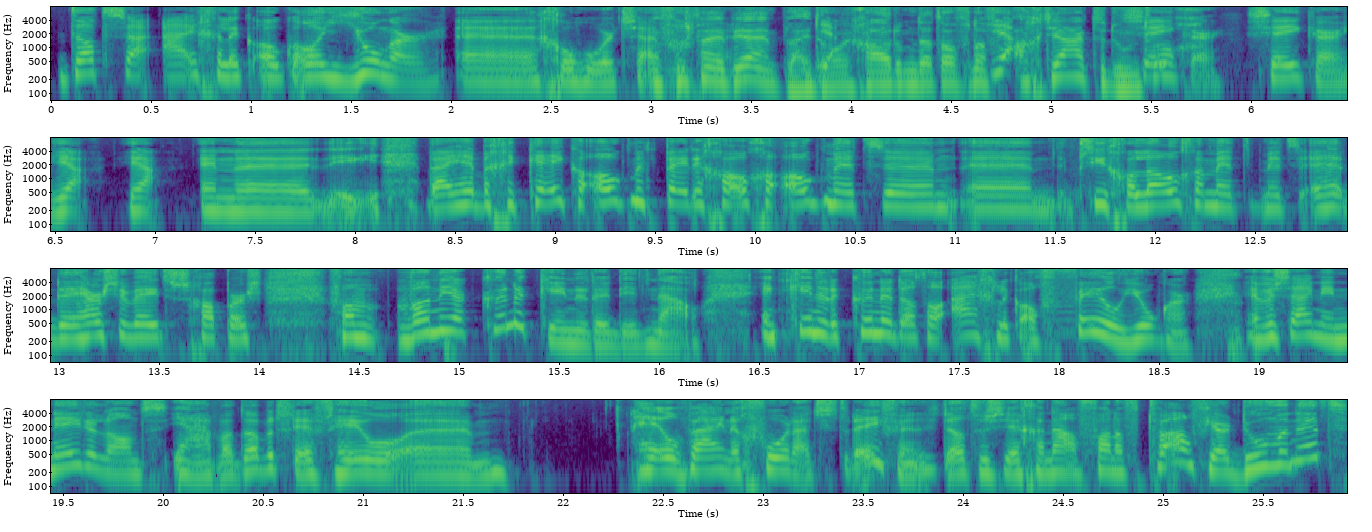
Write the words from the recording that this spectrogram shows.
dat ze eigenlijk ook al jonger uh, gehoord zijn. En volgens mij heb jij een pleidooi ja. gehouden om dat al vanaf ja, acht jaar te doen, zeker, toch? Zeker, zeker, ja. ja. En uh, wij hebben gekeken, ook met pedagogen, ook met uh, psychologen, met, met de hersenwetenschappers, van wanneer kunnen kinderen dit nou? En kinderen kunnen dat al eigenlijk al veel jonger. En we zijn in Nederland, ja, wat dat betreft, heel ehm, heel weinig vooruitstrevend. Dat we zeggen, nou, vanaf 12 jaar doen we het.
